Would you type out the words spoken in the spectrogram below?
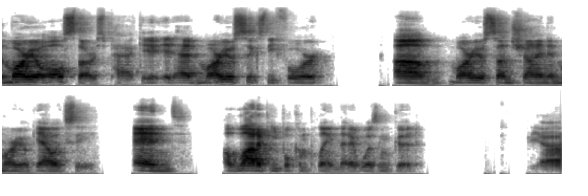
the Mario All Stars pack. It, it had Mario 64, um, Mario Sunshine, and Mario Galaxy. And a lot of people complained that it wasn't good. Yeah,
